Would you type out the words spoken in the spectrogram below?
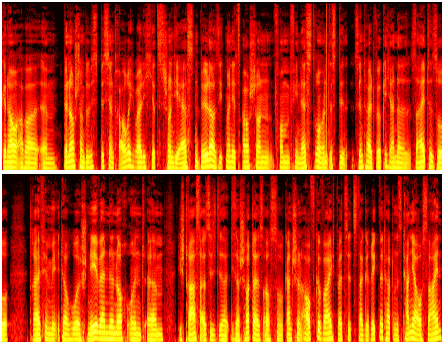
Genau, aber ähm, bin auch schon ein bisschen traurig, weil ich jetzt schon die ersten Bilder sieht man jetzt auch schon vom Finestro und es sind halt wirklich an der Seite so drei, vier Meter hohe Schneewände noch und ähm, die Straße, also dieser, dieser Schotter ist auch so ganz schön aufgeweicht, weil es jetzt da geregnet hat und es kann ja auch sein,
